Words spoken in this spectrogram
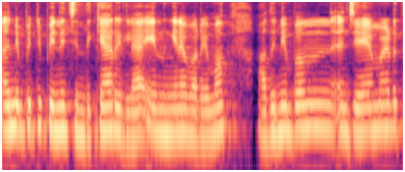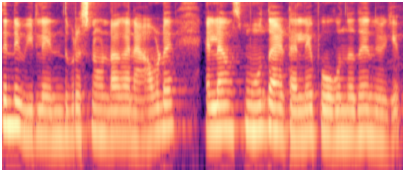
അതിനെപ്പറ്റി പിന്നെ ചിന്തിക്കാറില്ല എന്നിങ്ങനെ പറയുമ്പം അതിനിപ്പം ജയ മാഡത്തിന്റെ വീട്ടിൽ എന്ത് പ്രശ്നം ഉണ്ടാകാനാണ് അവിടെ എല്ലാം സ്മൂത്തായിട്ടല്ലേ പോകുന്നത്? എന്ന് ചോദിക്കും.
